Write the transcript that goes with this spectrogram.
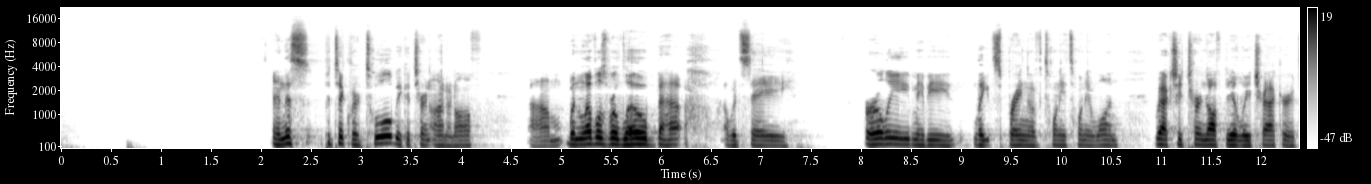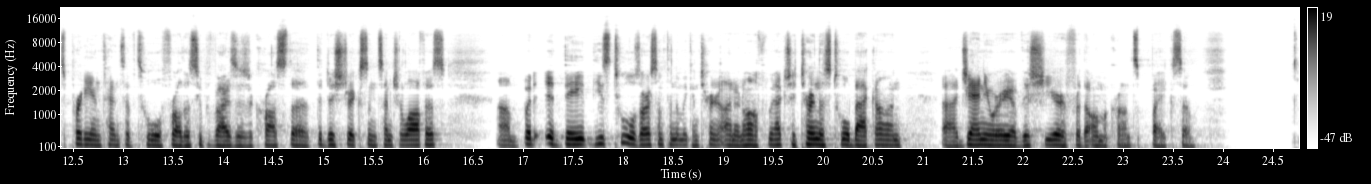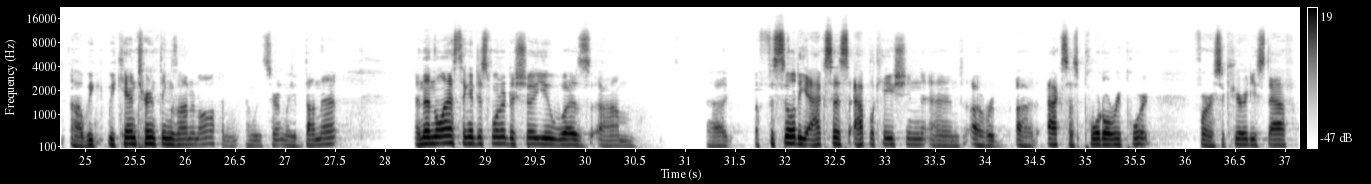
And this particular tool we could turn on and off um, when levels were low, I would say early, maybe late spring of 2021, we actually turned off the daily tracker. It's a pretty intensive tool for all the supervisors across the, the districts and central office. Um, but it, they, these tools are something that we can turn on and off. We actually turned this tool back on uh, January of this year for the Omicron spike. So uh, we, we can turn things on and off, and, and, we certainly have done that. And then the last thing I just wanted to show you was um, uh, a facility access application and a uh, access portal report for our security staff.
